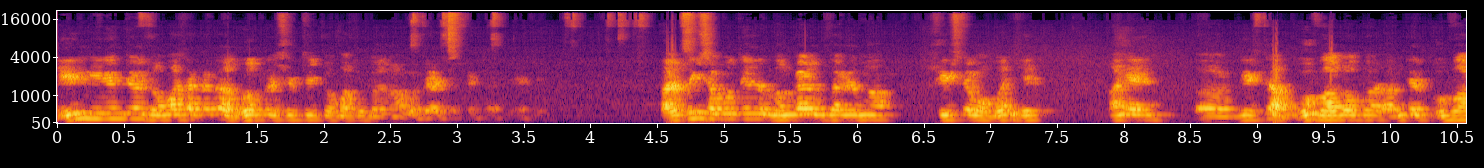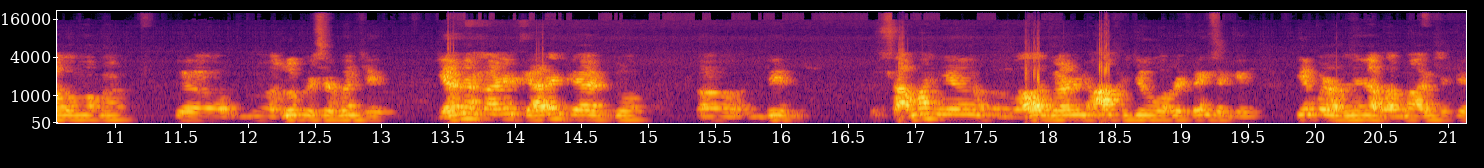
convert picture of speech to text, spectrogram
નીર નિરંતર ચોમાસા કરતા લો પ્રેશરથી ચોમાસું બનવા વધારે શક્યતા છે. અરબી સમુદ્ર બંગાળ ઉપસાગરમાં સિસ્ટમો બનશે અને દેશના ભૂભાગો પર, અંદર ભૂભાગોમાં પણ લો પ્રેશર બનશે. જેના કારણે ક્યારેક ક્યારેક જો જે સામાન્ય વાવાઝોડાની આંખ જેવું આપણે કહી શકીએ તે પણ અન્યના ભાગમાં આવી શકે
